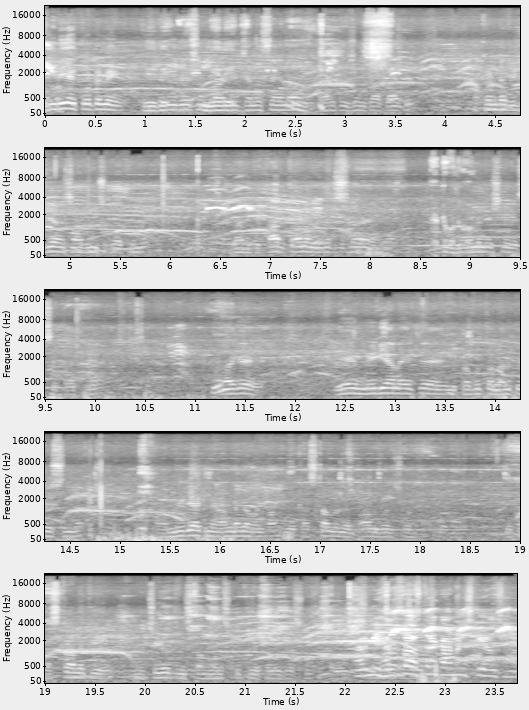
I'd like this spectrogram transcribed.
ఎన్డీఏ కూటమి తెలుగుదేశం పార్టీ జనసేన భారతీయ జనతా పార్టీ అఖండ విజయం సాధించబోతుంది. దానికి తార్కాణం నిదర్శన నామినేషన్ వేసే ప్రక్రియ. అలాగే ఏ మీడియానైతే ఈ ప్రభుత్వం నడిపిస్తుందో ఆ మీడియాకి మేము అండగా ఉంటాం. మీ కష్టాల్లో మేము పాల్గొంచుకుంటాం. మీ కష్టాలకి మేము చేయొచ్చు మనస్ఫూర్తిగా తెలియజేసుకుంటూ సార్ మీ హెల్త్ వస్తున్న కామెంట్స్కి ఏమవుతుంది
